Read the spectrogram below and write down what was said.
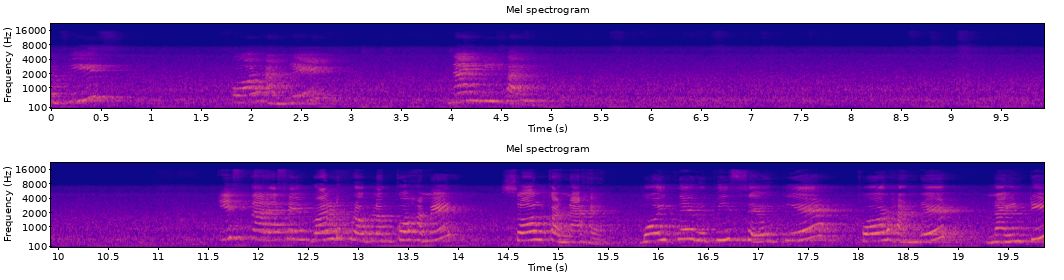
rupees four hundred ninety five. इस तरह से वर्ल्ड प्रॉब्लम को हमें सॉल्व करना है मोहित ने रुपीज़ सेव किए four hundred ninety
